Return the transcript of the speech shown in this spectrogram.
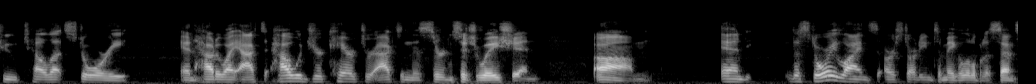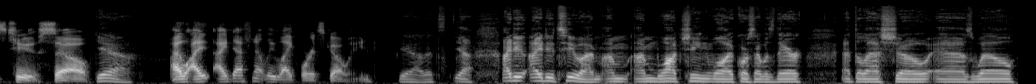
to tell that story and how do I act. How would your character act in this certain situation? Um, and the storylines are starting to make a little bit of sense too. So yeah, I, I, I definitely like where it's going. Yeah, that's yeah. I do I do too. I'm I'm I'm watching. Well, of course, I was there at the last show as well.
